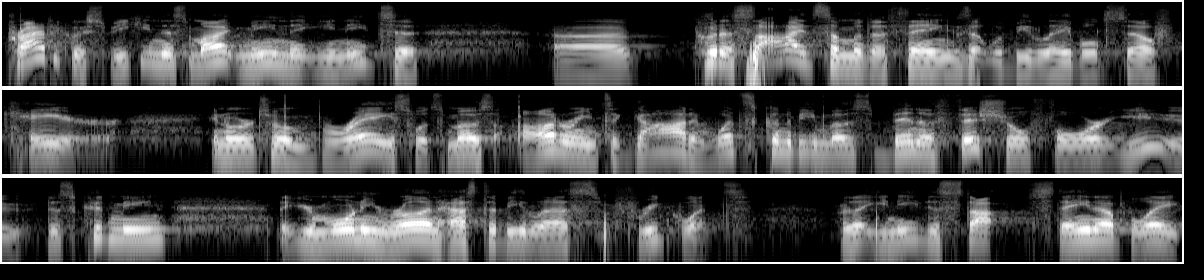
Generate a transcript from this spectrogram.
practically speaking, this might mean that you need to uh, put aside some of the things that would be labeled self care in order to embrace what's most honoring to God and what's going to be most beneficial for you. This could mean that your morning run has to be less frequent or that you need to stop staying up late,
